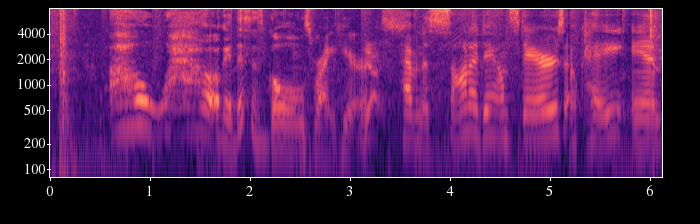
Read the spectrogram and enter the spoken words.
Oh, wow. Okay, this is goals right here. Yes. Having a sauna downstairs, okay, and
